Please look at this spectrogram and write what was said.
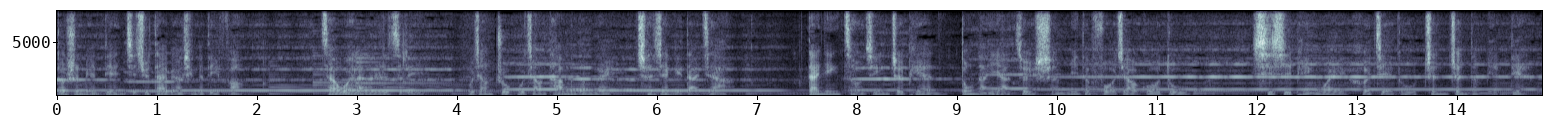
都是缅甸极具代表性的地方。在未来的日子里，我将逐步将它们的美呈现给大家，带您走进这片东南亚最神秘的佛教国度，细细品味和解读真正的缅甸。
